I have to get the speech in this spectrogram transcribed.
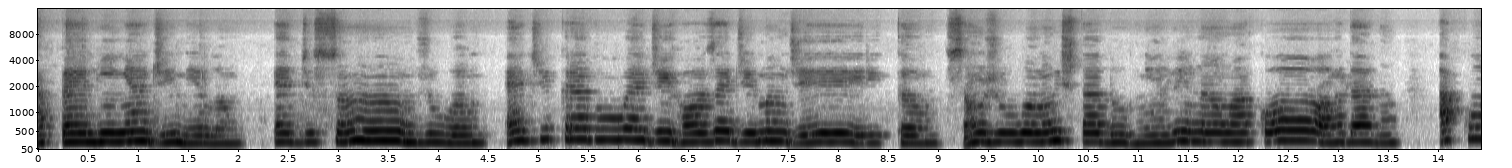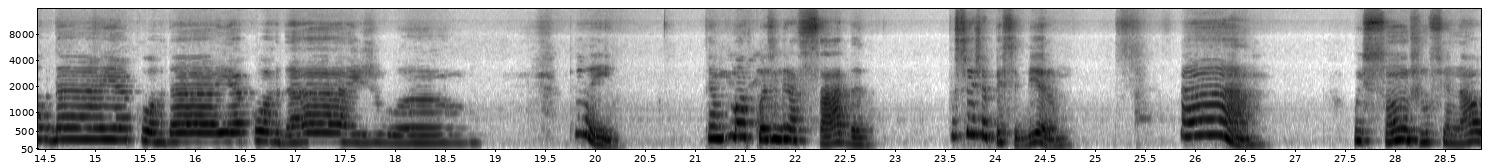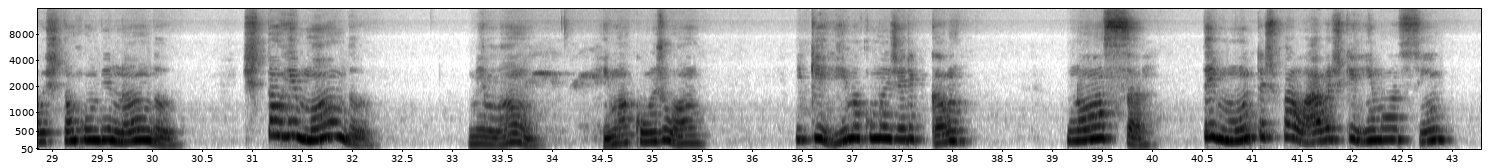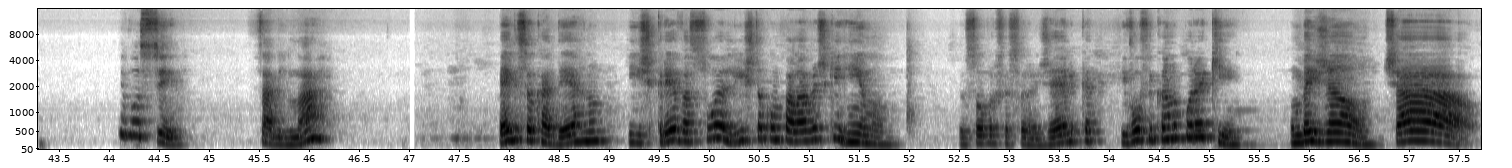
Capelinha de melão é de São João, é de cravo, é de rosa, é de manjericão. São João está dormindo e não acorda, não. Acordai, acordai, acordai, João. Peraí, tem alguma coisa engraçada. Vocês já perceberam? Ah, os sons no final estão combinando, estão rimando. Melão rima com João e que rima com manjericão. Nossa, tem muitas palavras que rimam assim. E você, sabe rimar? Pegue seu caderno e escreva a sua lista com palavras que rimam. Eu sou a professora Angélica e vou ficando por aqui. Um beijão, tchau!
